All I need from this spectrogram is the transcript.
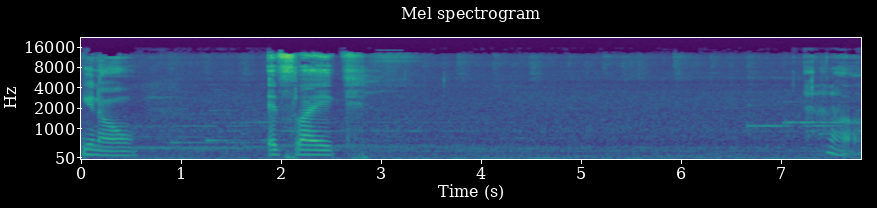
you know, it's like Huh.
